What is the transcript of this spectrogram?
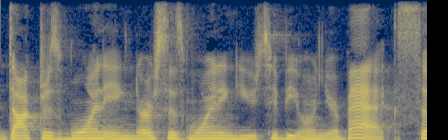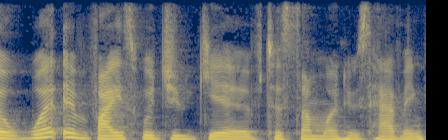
doctors warning, nurses warning you to be on your back. So, what advice would you give to someone who's having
